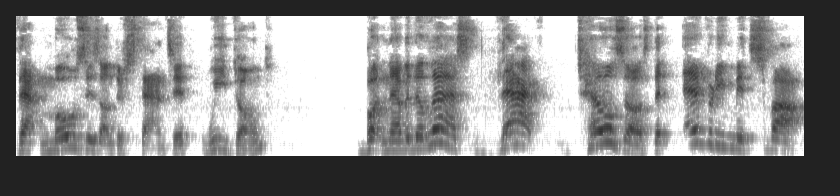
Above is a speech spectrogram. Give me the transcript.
that Moses understands it, we don't. But nevertheless, that tells us that every mitzvah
